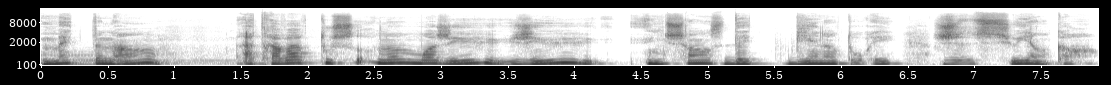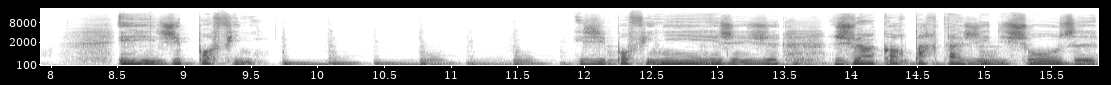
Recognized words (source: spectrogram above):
Maintenant, à travers tout ça, moi, j'ai eu, j'ai eu une chance d'être bien entouré. Je suis encore. Et j'ai pas fini. Et j'ai pas fini et je, je, veux encore partager des choses.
